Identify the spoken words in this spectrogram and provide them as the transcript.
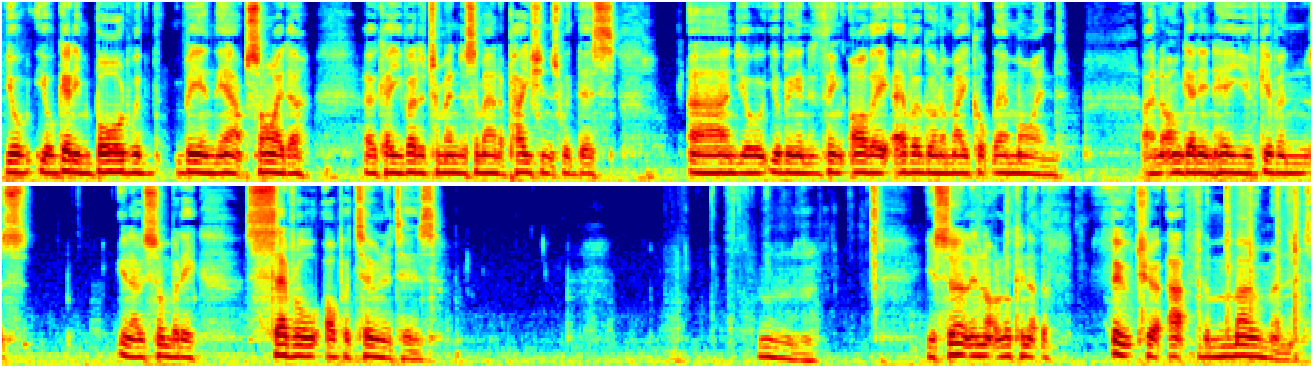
you're you're getting bored with being the outsider. Okay, you've had a tremendous amount of patience with this, and you're you're beginning to think, are they ever going to make up their mind? And on getting here, you've given, you know, somebody several opportunities. Hmm. You're certainly not looking at the future at the moment.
